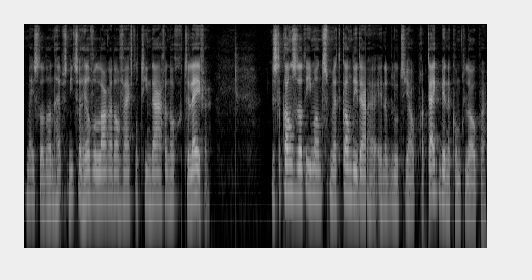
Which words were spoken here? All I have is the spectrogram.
Meestal dan hebben ze niet zo heel veel langer dan 5 tot 10 dagen nog te leven. Dus de kans dat iemand met candida eh, in het bloed jouw praktijk binnenkomt lopen,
